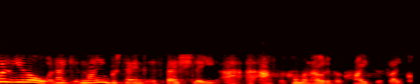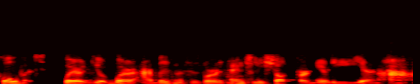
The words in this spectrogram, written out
Well, you know, like nine percent, especially a- a- after coming out of a crisis like COVID, where you, where our businesses were essentially shut for nearly a year and a half,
